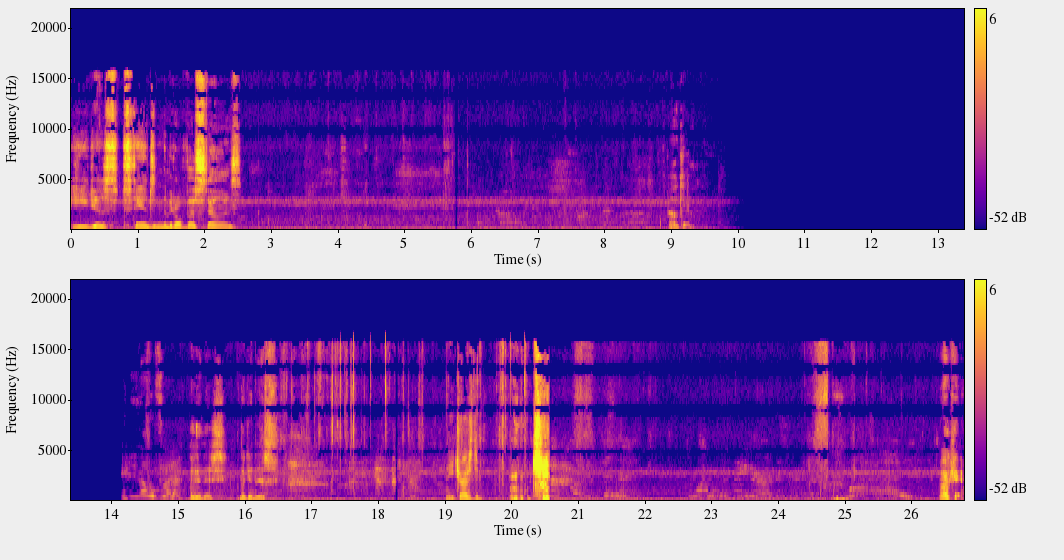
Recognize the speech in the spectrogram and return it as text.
he just stands in the middle of those stones. Okay. Look at this. Look at this. And he tries to. Okay.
